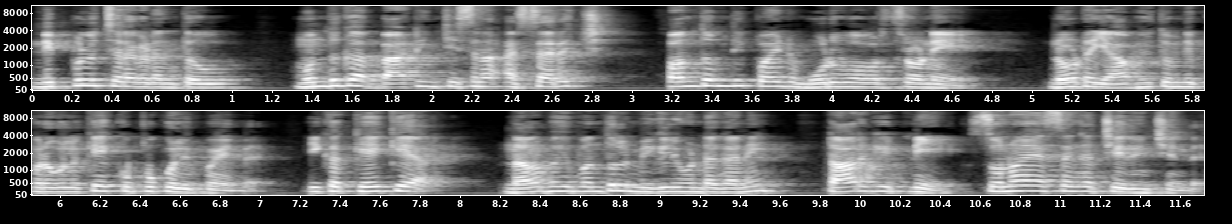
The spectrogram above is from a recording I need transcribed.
నిప్పులు చెరగడంతో ముందుగా బ్యాటింగ్ చేసిన ఎస్ఆర్హెచ్ పంతొమ్మిది పాయింట్ మూడు ఓవర్స్లోనే నూట యాభై తొమ్మిది పరుగులకే కుప్పకూలిపోయింది ఇక కేకేఆర్ నలభై బంతులు మిగిలి ఉండగానే టార్గెట్ని సునాయాసంగా ఛేదించింది.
